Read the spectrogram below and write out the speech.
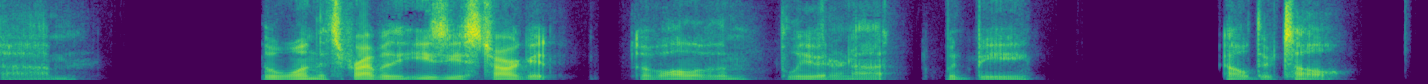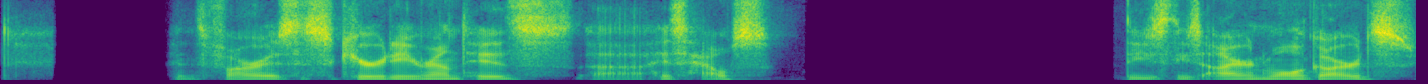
Um, the one that's probably the easiest target of all of them, believe it or not, would be Elder Tull. As far as the security around his uh, his house, these these iron wall guards,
